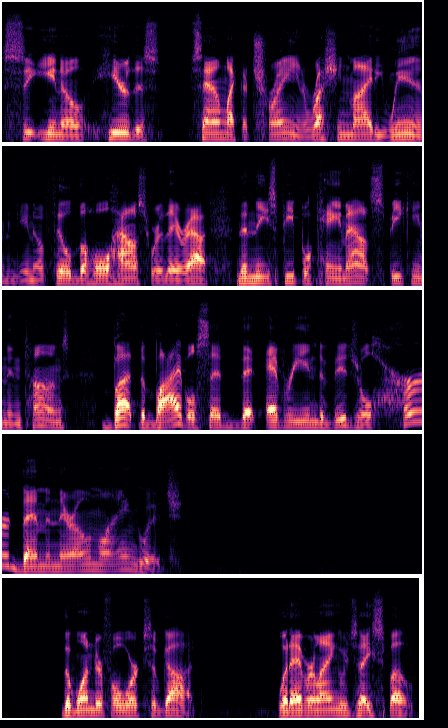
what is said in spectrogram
see, you know, hear this sound like a train, rushing mighty wind, you know, filled the whole house where they were out. Then these people came out speaking in tongues, but the Bible said that every individual heard them in their own language. The wonderful works of God, whatever language they spoke.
